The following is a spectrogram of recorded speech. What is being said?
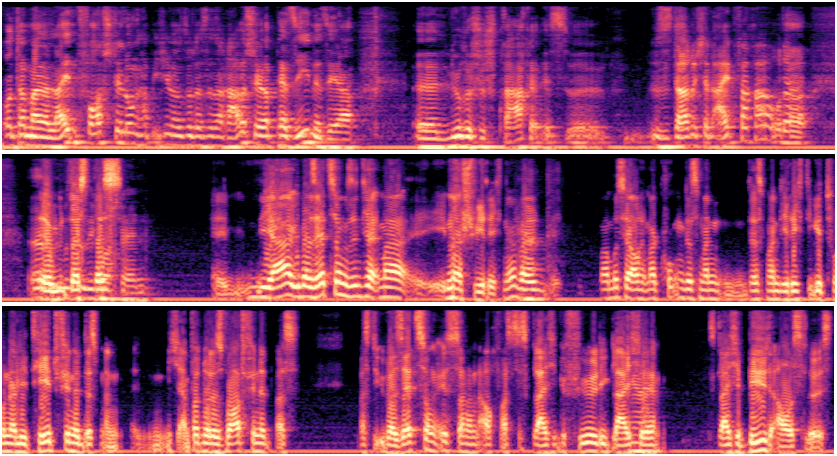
unter meiner Leidenvorstellung habe ich immer so, dass das Arabische ja per se eine sehr äh, lyrische Sprache ist. Äh, ist es dadurch dann einfacher oder äh, ähm, muss das, man sich das, vorstellen? Äh, ja, Übersetzungen sind ja immer, immer schwierig, ne? weil man muss ja auch immer gucken, dass man, dass man die richtige Tonalität findet, dass man nicht einfach nur das Wort findet, was was die Übersetzung ist, sondern auch was das gleiche Gefühl, die gleiche, ja. das gleiche Bild auslöst.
